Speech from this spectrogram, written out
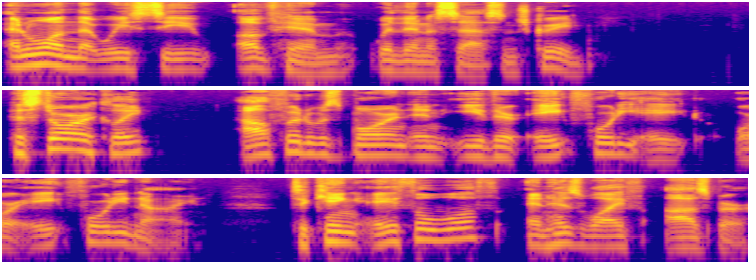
and one that we see of him within Assassin's Creed. Historically, Alfred was born in either 848 or 849 to King Aethelwulf and his wife Osburh.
